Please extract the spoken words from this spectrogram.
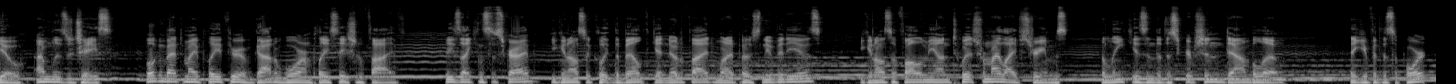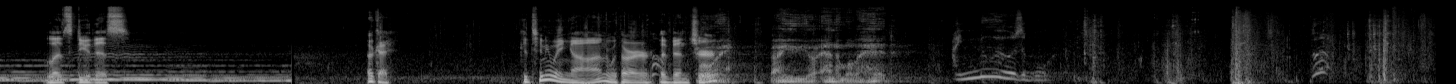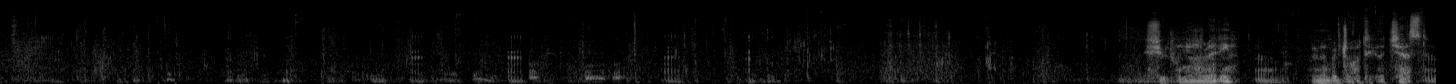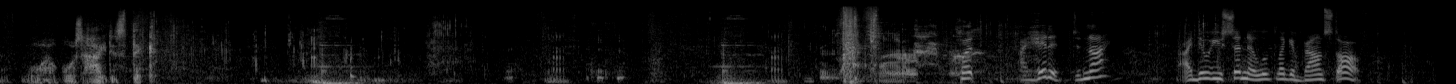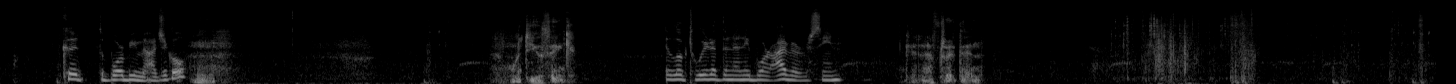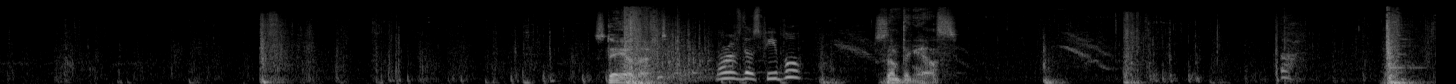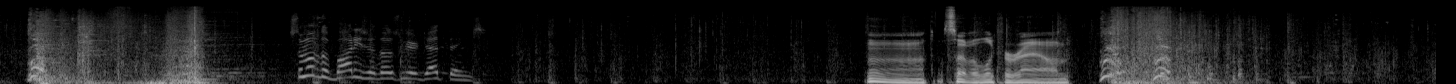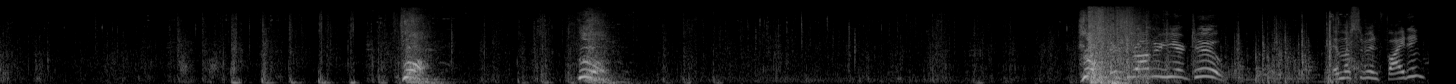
Yo, I'm Lizard Chase. Welcome back to my playthrough of God of War on PlayStation 5. Please like and subscribe. You can also click the bell to get notified when I post new videos. You can also follow me on Twitch for my live streams. The link is in the description down below. Thank you for the support. Let's do this. Okay. Continuing on with our adventure. Boy, I hear your animal ahead. I knew it was a boar. Shoot when you're ready. Remember, draw to your chest. Boar's hide is thick. But I hit it, didn't I? I did what you said and it looked like it bounced off. Could the boar be magical? Hmm. What do you think? It looked weirder than any boar I've ever seen. Get after it then. Stay alert. More of those people? Something else. Some of the bodies are those weird dead things. Hmm, let's have a look around. There's Draugr here too. They must have been fighting.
